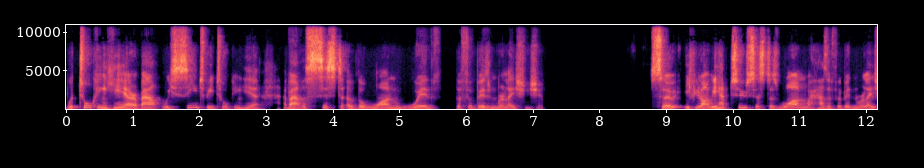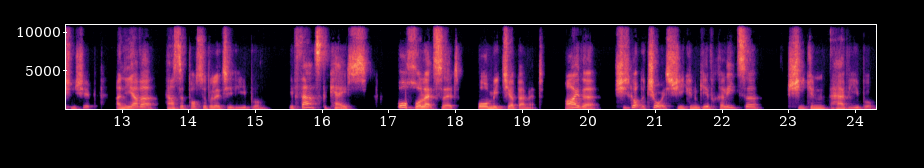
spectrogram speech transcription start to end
we're talking here about, we seem to be talking here about the sister of the one with the forbidden relationship. So, if you like, we have two sisters. One has a forbidden relationship, and the other has the possibility of Yibum. If that's the case, or Choletzet or Mitya Bemet, either she's got the choice. She can give Chalitza she can have Yibum.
